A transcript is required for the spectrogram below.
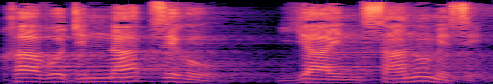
خواہ وہ جنات سے ہو یا انسانوں میں سے۔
